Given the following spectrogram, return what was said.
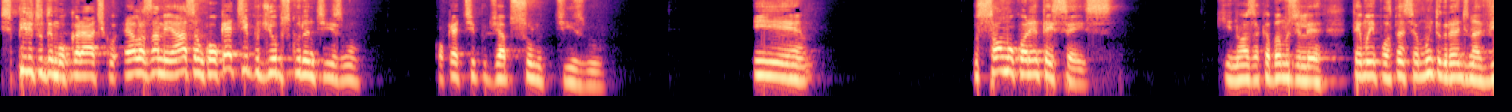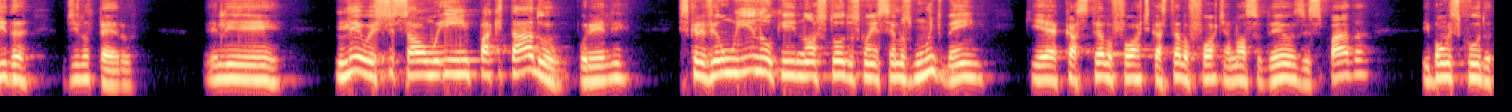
espírito democrático, elas ameaçam qualquer tipo de obscurantismo, qualquer tipo de absolutismo. E o Salmo 46, que nós acabamos de ler, tem uma importância muito grande na vida de Lutero. Ele leu este salmo e, impactado por ele, escreveu um hino que nós todos conhecemos muito bem, que é Castelo Forte, Castelo Forte é nosso Deus, espada e bom escudo.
